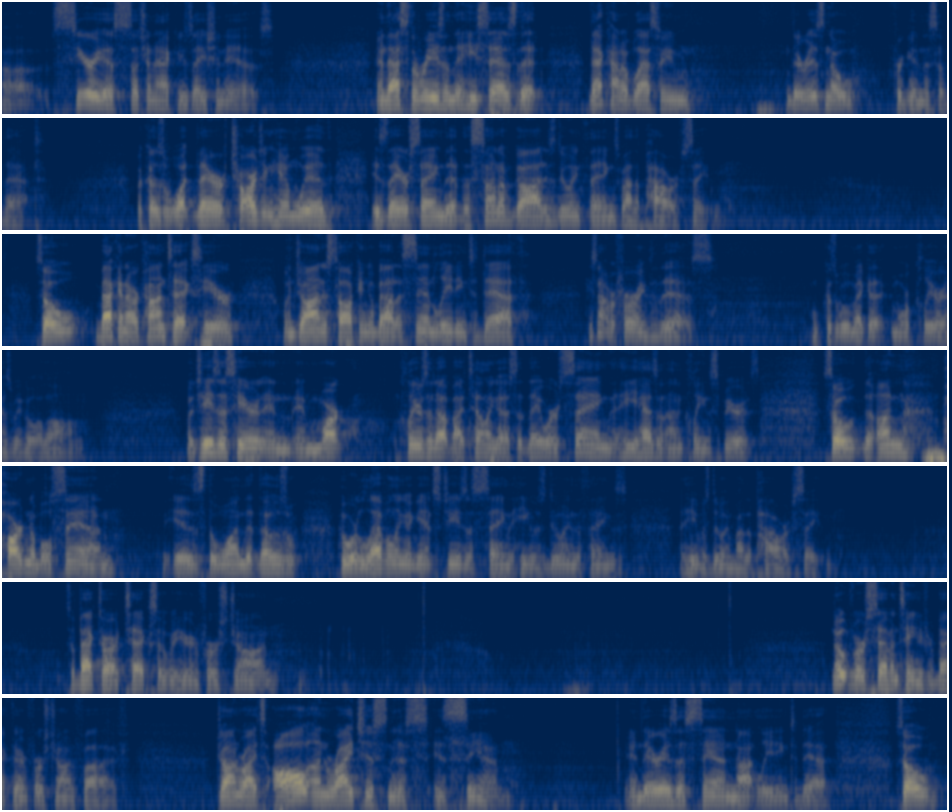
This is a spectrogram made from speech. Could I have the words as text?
uh, serious such an accusation is. And that's the reason that he says that that kind of blasphemy, there is no forgiveness of that. Because what they're charging him with is they are saying that the Son of God is doing things by the power of Satan. So, back in our context here, when John is talking about a sin leading to death, he's not referring to this, because we'll make it more clear as we go along. But Jesus here in, in Mark clears it up by telling us that they were saying that he has an unclean spirit. So the unpardonable sin is the one that those who were leveling against Jesus saying that he was doing the things that he was doing by the power of Satan. So back to our text over here in 1 John. Note verse 17 if you're back there in 1 John 5. John writes, All unrighteousness is sin, and there is a sin not leading to death. So,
